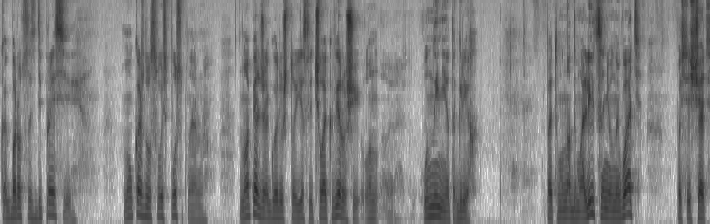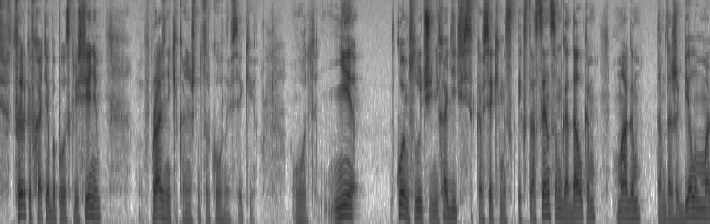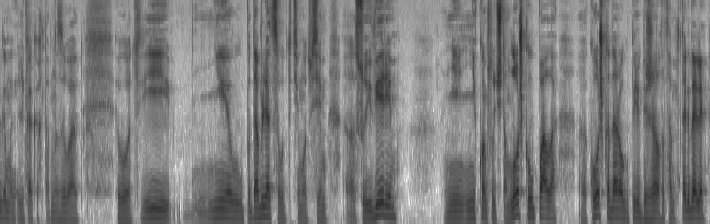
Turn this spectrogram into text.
как бороться с депрессией? Ну, у каждого свой способ, наверное. Но опять же я говорю, что если человек верующий, он э, уныние это грех. Поэтому надо молиться, не унывать, посещать церковь хотя бы по воскресеньям, в праздники, конечно, церковные всякие. Вот. Не в коем случае не ходить ко всяким экстрасенсам, гадалкам, магам, там даже белым магам или как их там называют. Вот. И не уподобляться вот этим вот всем э, суевериям. Ни, ни в коем случае там ложка упала, э, кошка дорогу перебежала там и так далее.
